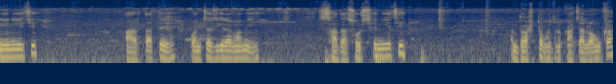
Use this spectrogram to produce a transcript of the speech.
নিয়ে নিয়েছি, আর তাতে পঞ্চাশ গ্রাম আমি সাদা সর্ষে নিয়েছি, দশটা মতন কাঁচা লঙ্কা,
